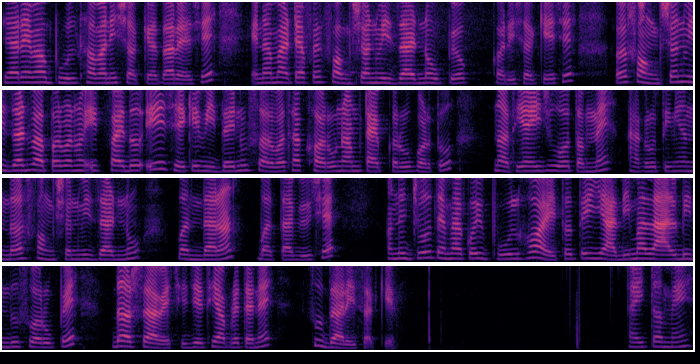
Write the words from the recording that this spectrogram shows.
ત્યારે એમાં ભૂલ થવાની શક્યતા રહે છે. એના માટે આપણે ફંક્શન વિઝાર્ડનો ઉપયોગ કરી શકીએ છીએ. હવે ફંક્શન વિઝાર્ડ વાપરવાનો એક ફાયદો એ છે કે વિધેયનું સર્વથા ખરું નામ ટાઈપ કરવું પડતું નથી. અહીં જુઓ, તમને આકૃતિની અંદર ફંક્શન વિઝાર્ડનું બંધારણ બતાવ્યું છે. અને જો તેમાં કોઈ ભૂલ હોય, તો તે યાદીમાં લાલ બિંદુ સ્વરૂપે દર્શાવે છે, જેથી આપણે તેને સુધારી શકીએ. અહીં તમે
